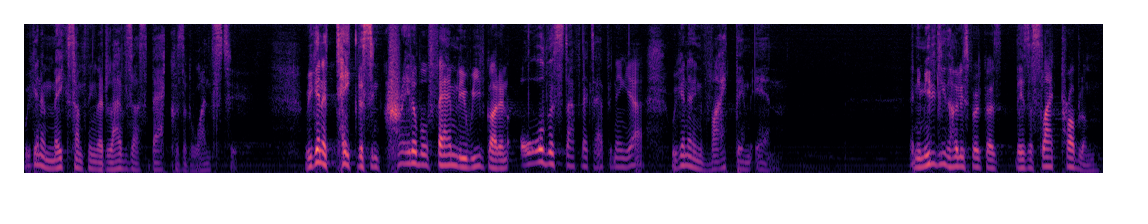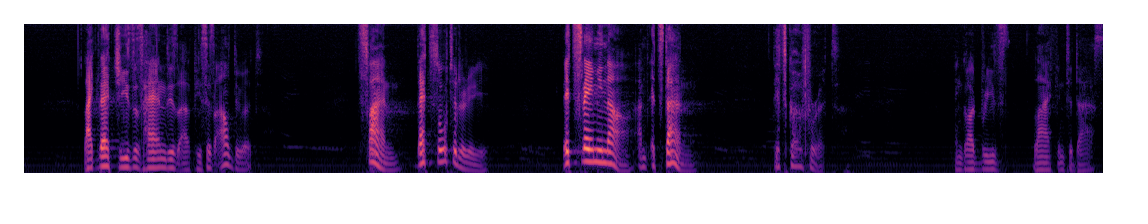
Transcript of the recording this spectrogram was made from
We're going to make something that loves us back because it wants to. We're going to take this incredible family we've got and all the stuff that's happening here, we're going to invite them in. And immediately the Holy Spirit goes, There's a slight problem. Like that, Jesus' hand is up. He says, I'll do it. It's fine. That's sorted already. Let's slay me now. It's done. Let's go for it. And God breathes life into dust.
